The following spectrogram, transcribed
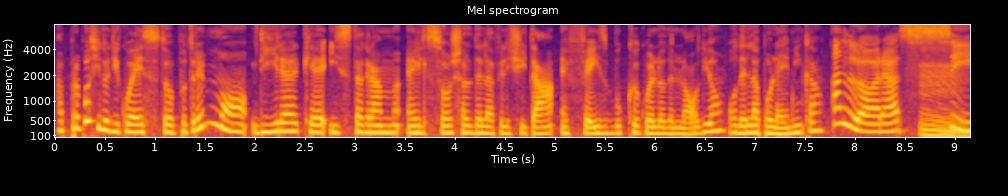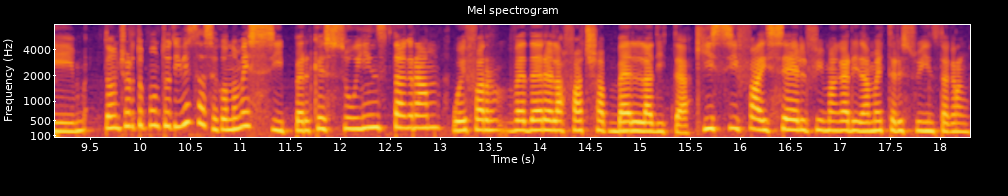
A proposito di questo, potremmo dire che Instagram è il social della felicità e Facebook quello dell'odio o della polemica? Allora, sì, da un certo punto di vista secondo me sì, perché su Instagram vuoi far vedere la faccia bella di te. Chi si fa i selfie magari da mettere su Instagram,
